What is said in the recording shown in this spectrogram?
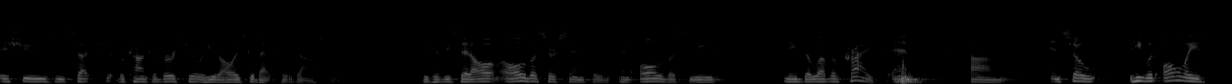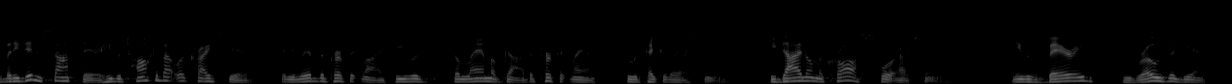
issues and such that were controversial. He would always go back to the gospel because he said all, all of us are sinful and all of us need, need the love of Christ. And, um, and so he would always, but he didn't stop there. He would talk about what Christ did, that he lived the perfect life. He was the Lamb of God, the perfect Lamb who would take away our sin. He died on the cross for our sins. And he was buried, he rose again.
